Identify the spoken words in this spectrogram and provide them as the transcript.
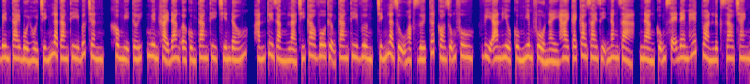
bên tai bồi hồi chính là tang thi bước chân, không nghĩ tới, Nguyên Khải đang ở cùng tang thi chiến đấu, hắn tuy rằng là trí cao vô thượng tang thi vương, chính là dụ hoặc dưới tất có dũng phu, vì An Hiểu cùng nghiêm phổ này hai cái cao giai dị năng giả, nàng cũng sẽ đem hết toàn lực giao tranh.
